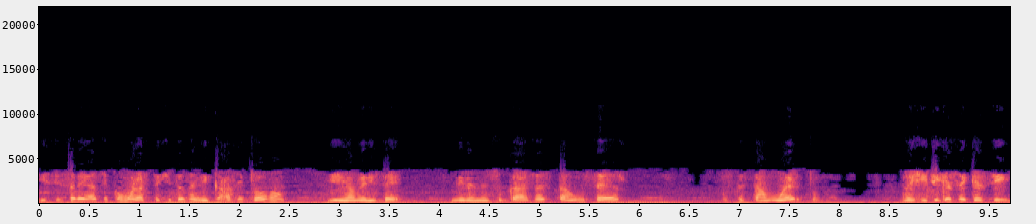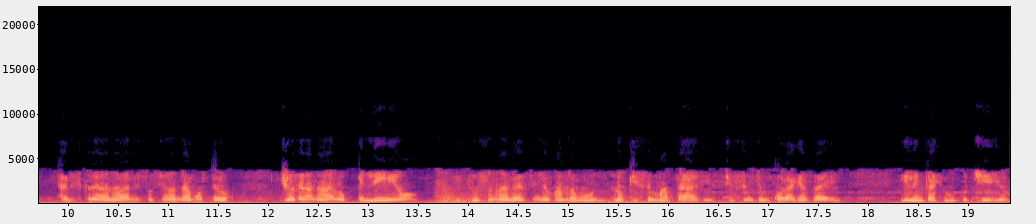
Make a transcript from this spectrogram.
Y sí se ve así como las tejitas de mi casa y todo. Y ella me dice, miren, en su casa está un ser, pues que está muerto. Me dije, fíjese que sí, a veces que de la nada mi socio andamos, pero yo de la nada lo peleo. Incluso una vez, señor Juan Ramón, lo quise matar y yo sentí un coraje hacia él y le encajé un cuchillo.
